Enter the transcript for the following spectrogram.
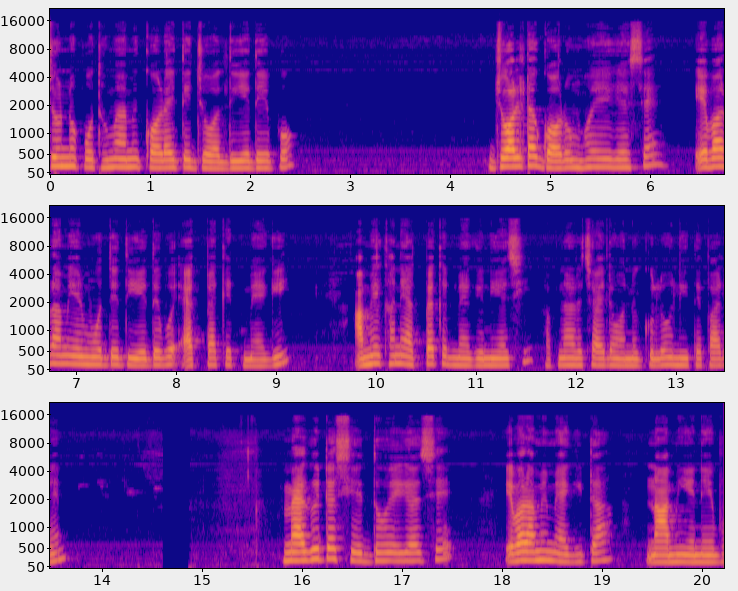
জন্য প্রথমে আমি কড়াইতে জল দিয়ে দেব। জলটা গরম হয়ে গেছে। এবার আমি এর মধ্যে দিয়ে দেব এক প্যাকেট ম্যাগি। আমি এখানে এক প্যাকেট ম্যাগি নিয়েছি। আপনারা চাইলে অনেকগুলোও নিতে পারেন। ম্যাগিটা সেদ্ধ হয়ে গেছে। এবার আমি ম্যাগিটা নামিয়ে নেব।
